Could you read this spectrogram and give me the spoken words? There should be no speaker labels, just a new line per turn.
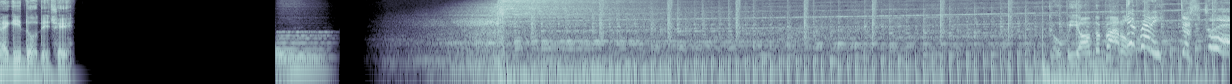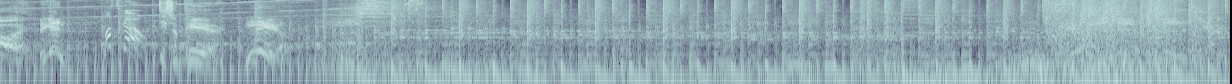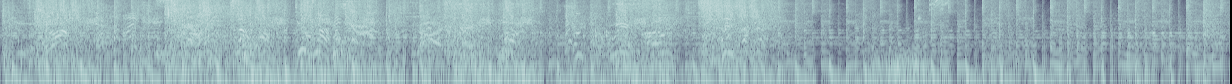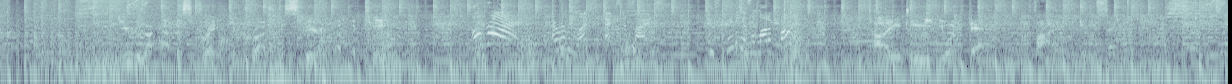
PEGI 12.
Go beyond the battle!
Get ready!
Destroy! Begin!
Let's go!
Disappear! Kneel!
Not have the strength to crush the spirit of the king.
Alright! I really like to exercise. And training is a lot of fun.
Time to meet your death, vile insect.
